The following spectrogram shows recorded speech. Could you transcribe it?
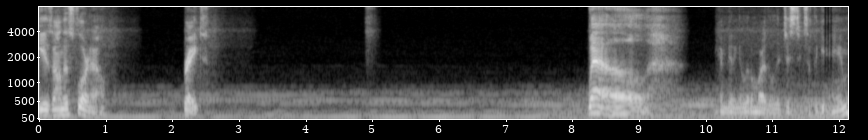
He is on this floor now. Great. Well, I think I'm getting a little more of the logistics of the game.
